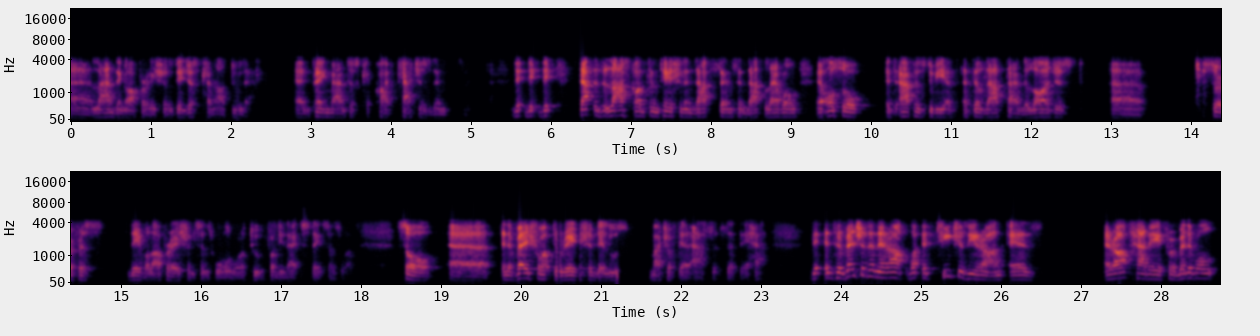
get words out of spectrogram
uh, landing operations. They just cannot do that. And praying mantis ca- catches them. They, they, they, that is the last confrontation in that sense, in that level. And also, it happens to be until that time the largest uh, surface naval operation since World War II for the United States as well. So uh, in a very short duration, they lose much of their assets that they had. The intervention in Iraq, what it teaches Iran is Iraq had a formidable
